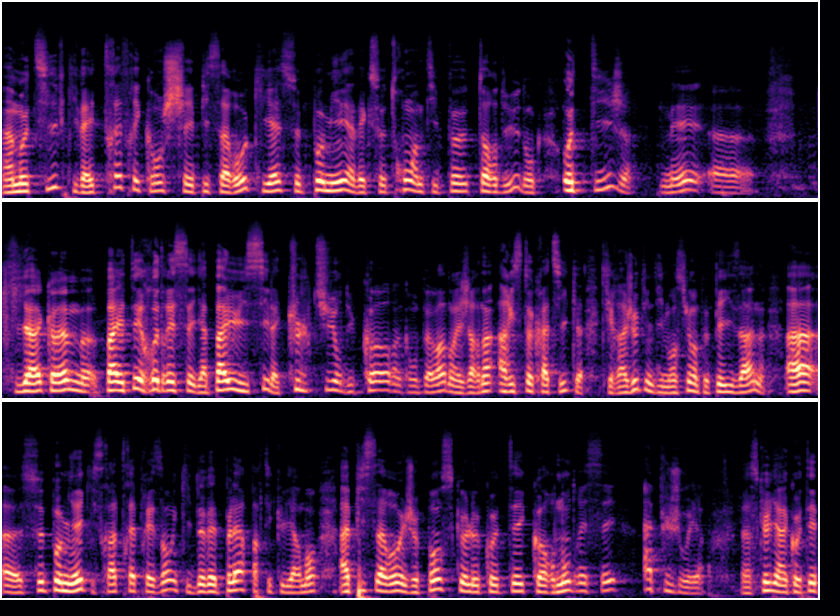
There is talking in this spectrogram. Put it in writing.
un motif qui va être très fréquent chez Pissarro, qui est ce pommier avec ce tronc un petit peu tordu, donc haute tige, mais euh, qui a quand même pas été redressé. Il n'y a pas eu ici la culture du corps hein, qu'on peut avoir dans les jardins aristocratiques, qui rajoute une dimension un peu paysanne à euh, ce pommier qui sera très présent et qui devait plaire particulièrement à Pissarro. Et je pense que le côté corps non dressé a pu jouer. Hein, parce qu'il y a un côté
